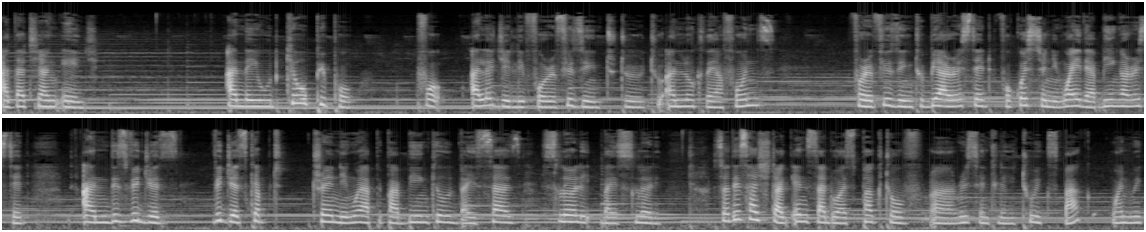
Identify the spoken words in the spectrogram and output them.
at that young age. And they would kill people for allegedly for refusing to, to, to unlock their phones, for refusing to be arrested, for questioning why they are being arrested. And these videos videos kept trending where people are being killed by SARS slowly by slowly. So this hashtag End SARS was sparked off uh, recently, two weeks back, one week,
